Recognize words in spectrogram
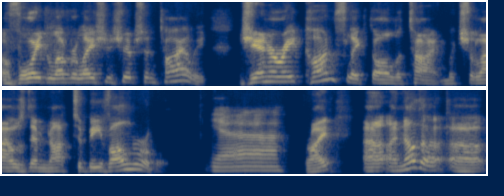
avoid love relationships entirely, generate conflict all the time, which allows them not to be vulnerable. Yeah. Right. Uh, another uh,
